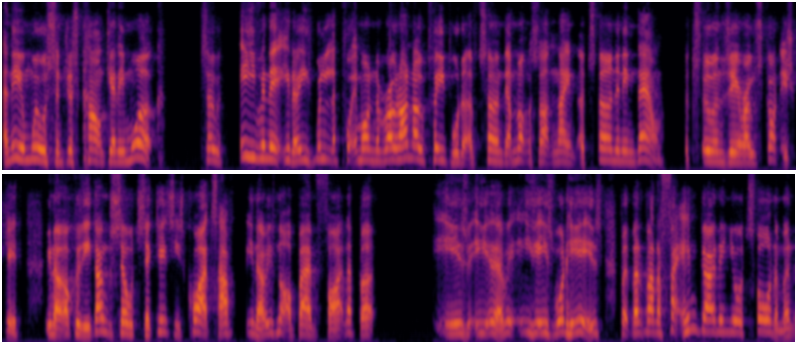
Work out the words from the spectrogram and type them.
and Ian Wilson just can't get him work. So even it, you know, he's willing to put him on the road. I know people that have turned. I'm not going to start name are turning him down. The two and zero Scottish kid, you know, because he don't sell tickets. He's quite tough. You know, he's not a bad fighter, but he is. He, you know, he, he's what he is. But but but the fact him going in your tournament,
